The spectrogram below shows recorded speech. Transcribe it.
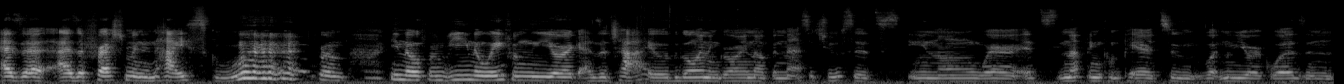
as a as a freshman in high school from you know from being away from New York as a child going and growing up in Massachusetts you know where it's nothing compared to what New York was and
